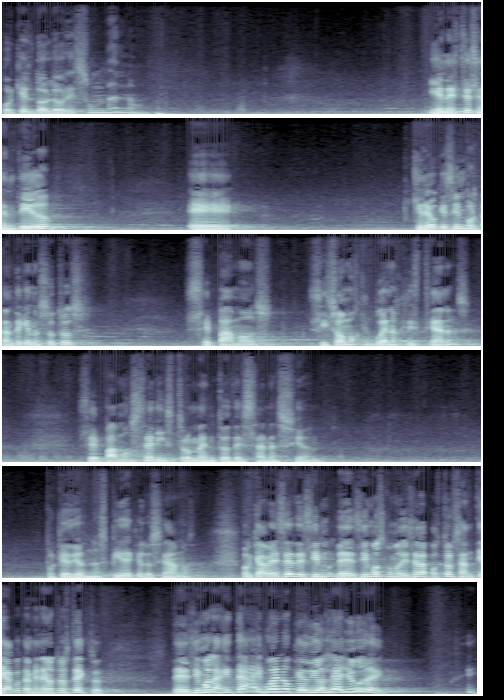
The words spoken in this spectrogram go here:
Porque el dolor es humano. Y en este sentido, eh, creo que es importante que nosotros sepamos, si somos buenos cristianos, sepamos ser instrumentos de sanación. Porque Dios nos pide que lo seamos. Porque a veces le decimos, como dice el apóstol Santiago también en otros textos, le decimos a la gente, ay, bueno, que Dios le ayude.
